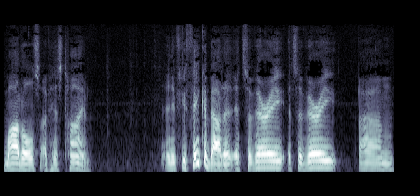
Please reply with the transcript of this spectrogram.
models of his time. And if you think about it, it's a very, it's a very, um,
